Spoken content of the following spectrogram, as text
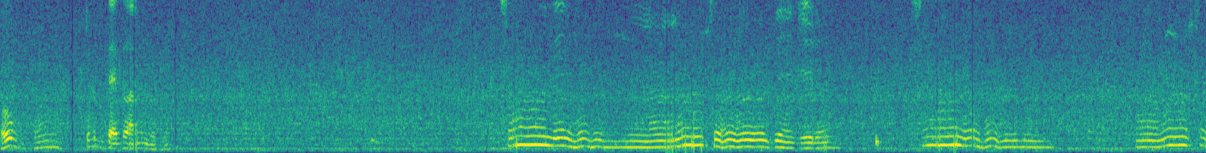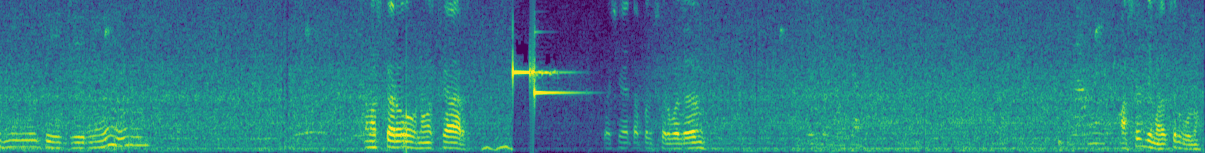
हो तुम्ही त्याचा आनंद नानाचा गजरा चालेल नमस्कार हो नमस्कार. कसे आहेत आपण सर्वजण? असंच दे मला चल बोलू.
